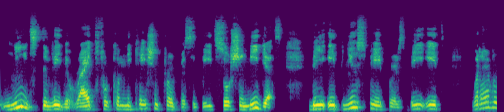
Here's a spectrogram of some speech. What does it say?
needs the video, right? For communication purposes, be it social medias, be it newspapers, be it whatever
